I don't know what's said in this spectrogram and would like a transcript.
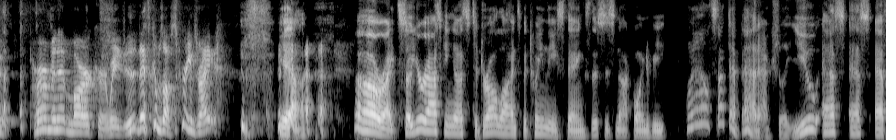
uh. Permanent marker. Wait, this comes off screens, right? yeah. All right. So you're asking us to draw lines between these things. This is not going to be, well, it's not that bad, actually. USSF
